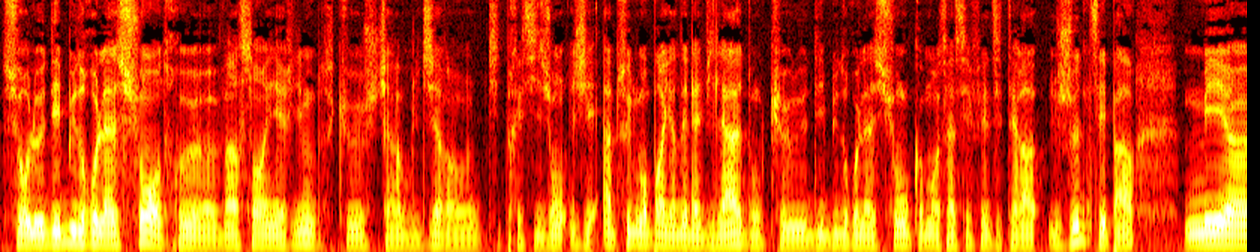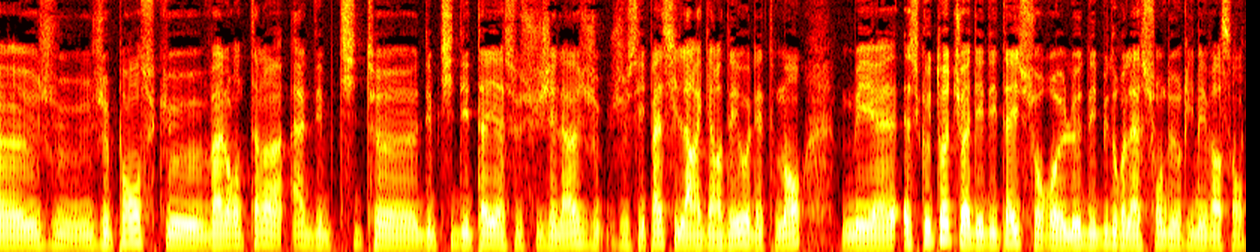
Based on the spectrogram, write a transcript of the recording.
sur le début de relation entre euh, Vincent et Rim, parce que je tiens à vous le dire, hein, une petite précision, j'ai absolument pas regardé la villa, donc euh, le début de relation, comment ça s'est fait, etc., je ne sais pas, mais euh, je, pense que Valentin a des, petites, des petits détails à ce sujet-là, je ne sais pas s'il l'a regardé honnêtement, mais est-ce que toi tu as des détails sur le début de relation de Rim et Vincent?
